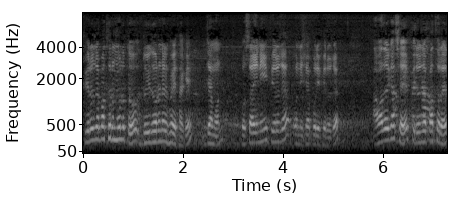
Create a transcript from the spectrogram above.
ফিরোজা পাথর মূলত দুই ধরনের হয়ে থাকে, যেমন হোসাইনি, ফিরোজা ও নিশাপুরি ফিরোজা। আমাদের কাছে ফিরোজা পাথরের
